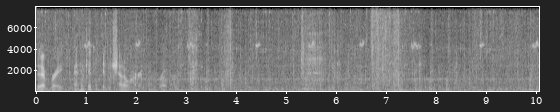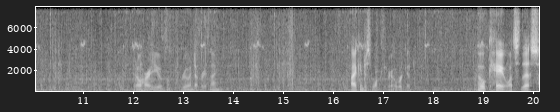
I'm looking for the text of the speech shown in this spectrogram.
Did it break? I think it hit Shadowheart and broke. Shadowheart, you've ruined everything. I can just walk through, we're good. Okay, what's this?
